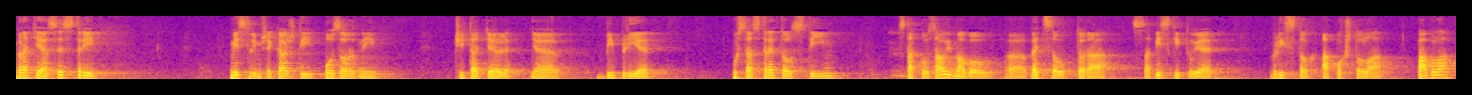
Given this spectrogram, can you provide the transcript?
Bratia a sestry, myslím, že každý pozorný čitateľ e, Biblie už sa stretol s tým, s takou zaujímavou e, vecou, ktorá sa vyskytuje v listoch Apoštola Pavla,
